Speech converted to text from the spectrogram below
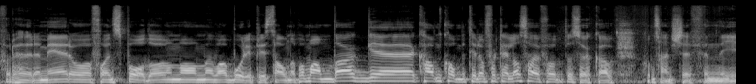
For å høre mer og få en spådom om hva boligpristallene på mandag eh, kan komme til å fortelle oss, har vi fått besøk av konsernsjefen i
